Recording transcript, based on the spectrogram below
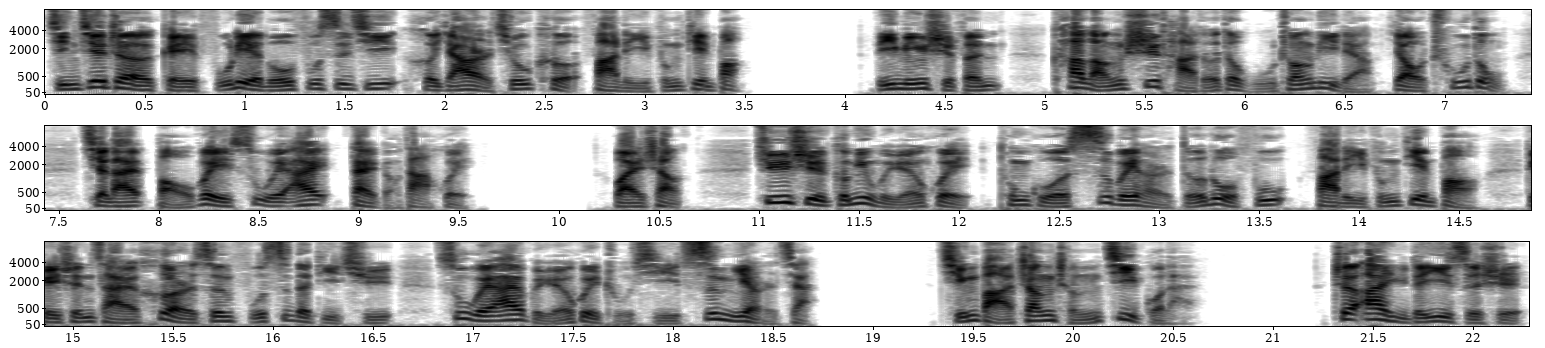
紧接着，给弗列罗夫斯基和雅尔丘克发了一封电报。黎明时分，喀朗施塔德的武装力量要出动，前来保卫苏维埃代表大会。晚上。军事革命委员会通过斯维尔德洛夫发了一封电报给身在赫尔森福斯的地区苏维埃委员会主席斯米尔加，请把章程寄过来。这暗语的意思是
